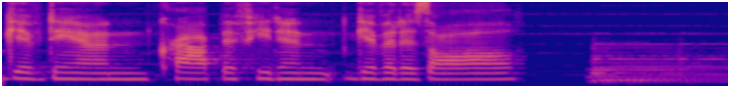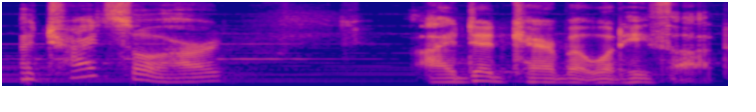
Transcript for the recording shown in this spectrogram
give Dan crap if he didn't give it his all. I tried so hard. I did care about what he thought.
